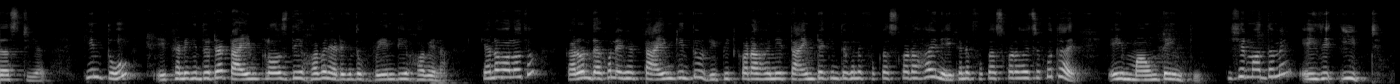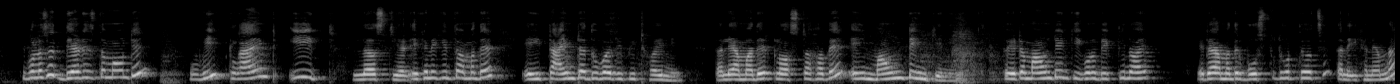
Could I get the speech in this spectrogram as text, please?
লাস্ট ইয়ার কিন্তু এখানে কিন্তু এটা টাইম ক্লজ দিয়ে হবে না, এটা কিন্তু ওয়েন দিয়ে হবে না। কেন বলো তো? কারণ দেখুন, এখানে টাইম কিন্তু রিপিট করা হয়নি টাইমটা কিন্তু এখানে ফোকাস করা হয়নি। এখানে ফোকাস করা হয়েছে কোথায়? এই মাউন্টেনকে কিসের মাধ্যমে? এই যে ইট কি বলেছে? There is the mountain we climbed it last year এখানে কিন্তু আমাদের এই টাইমটা দুবার রিপিট হয়নি। তাহলে আমাদের ক্লসটা হবে এই মাউন্টেনকে নিয়ে। তো এটা মাউন্টেন কি? কোনো ব্যক্তি নয়। এটা আমাদের বস্তু ধরতে হচ্ছে। তাহলে এখানে আমরা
